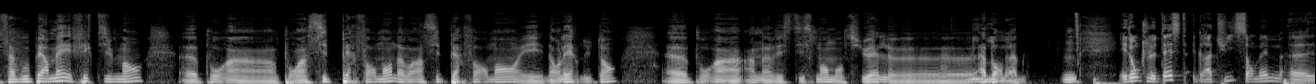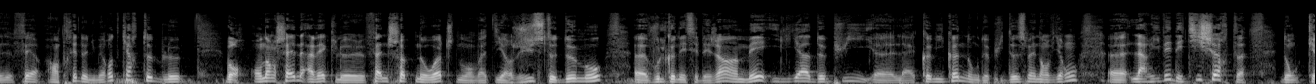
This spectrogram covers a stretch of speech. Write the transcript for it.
ça vous permet effectivement pour un pour un site performant d'avoir un site performant et dans l'air du temps euh, pour un, un, investissement mensuel euh, abordable. Mm. Et donc le test gratuit sans même euh, faire entrer de numéro de carte bleue. Bon, on enchaîne avec le fan shop No Watch, dont on va dire juste deux mots. Euh, vous le connaissez déjà, hein, mais il y a depuis euh, la Comic Con, donc depuis deux semaines environ, l'arrivée des t-shirts. Donc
